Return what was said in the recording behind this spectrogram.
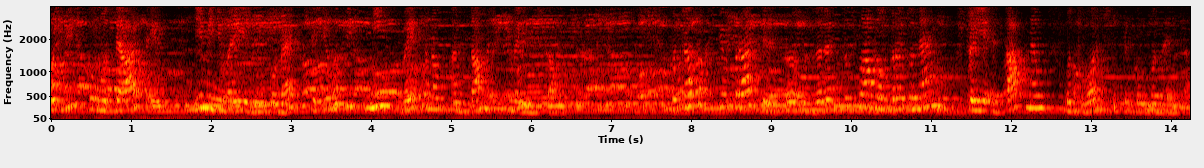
у Львівському театрі імені Марії Зінковецької його пісні виконав ансамбль Смирічка. Початок співпраці е, з Ростиславом Братунем, що є етапним у творчості композитора.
